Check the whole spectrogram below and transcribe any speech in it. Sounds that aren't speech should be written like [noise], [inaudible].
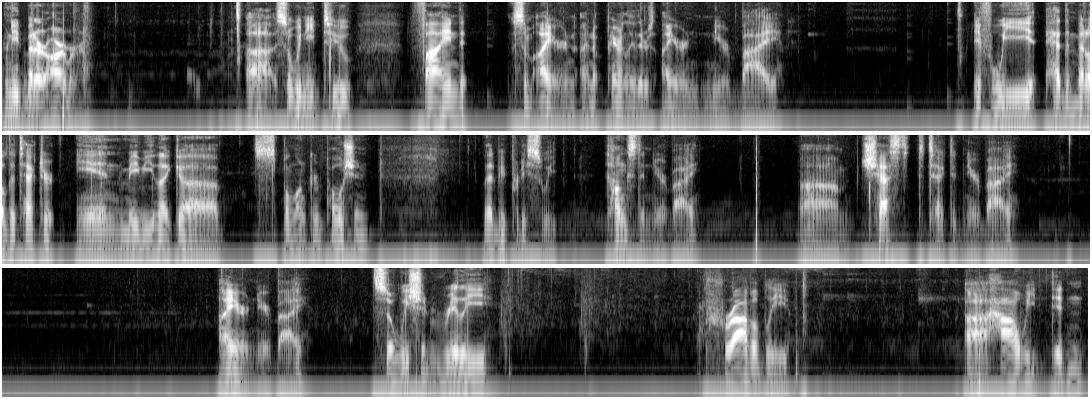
We need better armor. Uh, so we need to find some iron. I know apparently there's iron nearby. If we had the metal detector and maybe like a spelunker potion, that'd be pretty sweet. Tungsten nearby. Um, chest detected nearby. Iron nearby. So we should really probably uh, how we didn't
